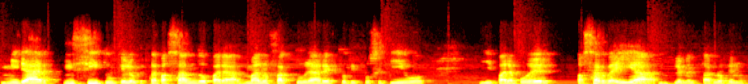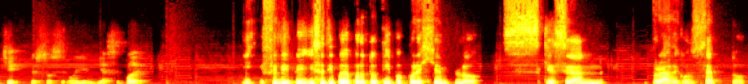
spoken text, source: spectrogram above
mirar in situ qué es lo que está pasando, para manufacturar estos dispositivos y para poder pasar de ahí a implementarlos en un chip. Eso hoy en día se puede. Y Felipe, ¿y ese tipo de prototipos, por ejemplo, que sean pruebas de concepto,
